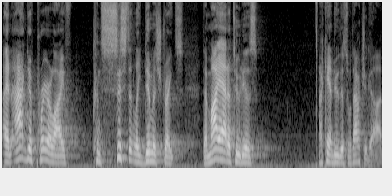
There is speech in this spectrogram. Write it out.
An active prayer life consistently demonstrates that my attitude is, I can't do this without you, God.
